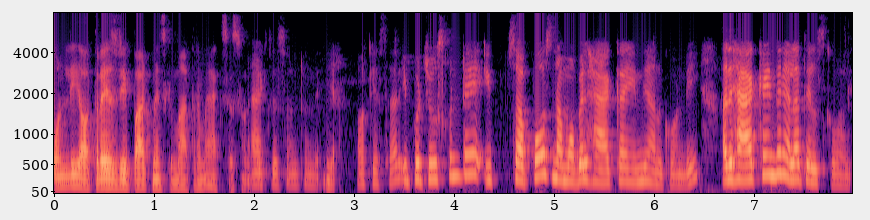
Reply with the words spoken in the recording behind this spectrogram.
ఓన్లీ ఆథరైజ్డ్ డిపార్ట్మెంట్స్కి మాత్రమే యాక్సెస్ ఉంటుంది. యాక్సెస్ ఉంటుంది. ఓకే సార్ ఇప్పుడు చూసుకుంటే సపోజ్ నా మొబైల్ హ్యాక్ అయింది అనుకోండి అది హ్యాక్ అయిందని ఎలా తెలుసుకోవాలి?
